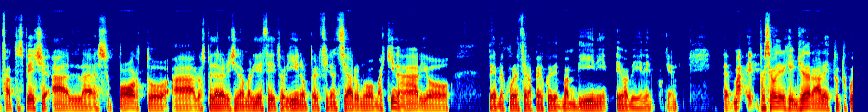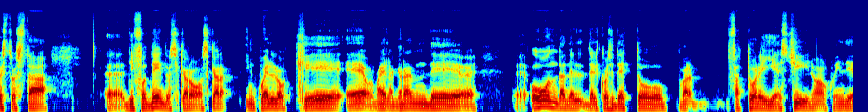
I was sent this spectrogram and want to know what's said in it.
fatto specie al supporto all'ospedale Regina Margherita di Torino per finanziare un nuovo macchinario per le cure terapeutiche dei bambini e va bene. Okay? Eh, ma eh, possiamo dire che in generale tutto questo sta eh, diffondendosi, caro Oscar, in quello che è ormai la grande eh, onda del, del cosiddetto fattore ESG, no? quindi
